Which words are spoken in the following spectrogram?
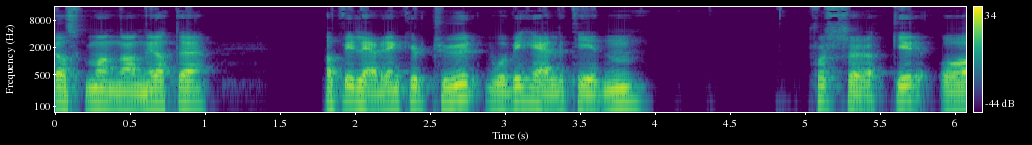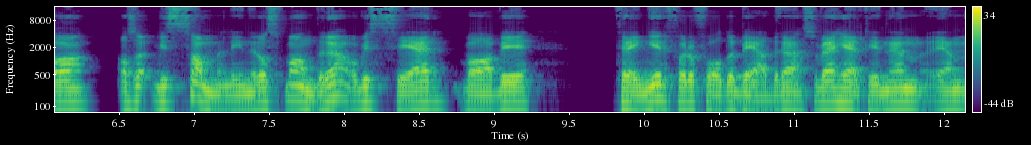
ganske mange ganger. At, det, at vi lever i en kultur hvor vi hele tiden forsøker å Altså, vi sammenligner oss med andre, og vi ser hva vi trenger for å få det bedre. Så vi er hele tiden i en, en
